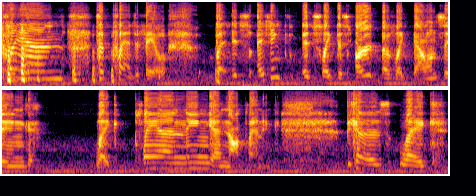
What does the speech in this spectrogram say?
plan to plan to fail. But it's. I think it's like this art of like balancing, like planning and not planning, because like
